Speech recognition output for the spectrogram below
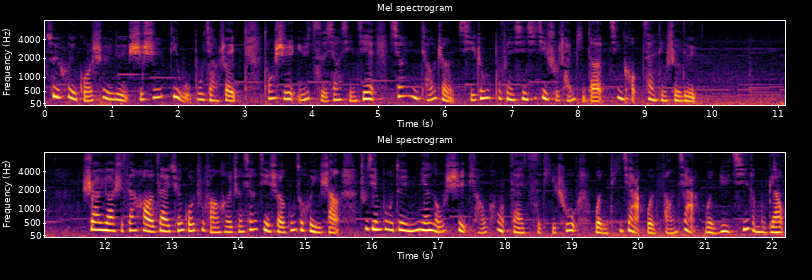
最惠国税率实施第五步降税，同时与此相衔接，相应调整其中部分信息技术产品的进口暂定税率。十二月二十三号，在全国住房和城乡建设工作会议上，住建部对明年楼市调控再次提出稳地价、稳房价、稳预期的目标，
